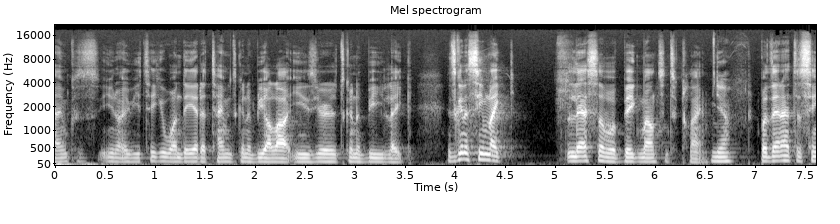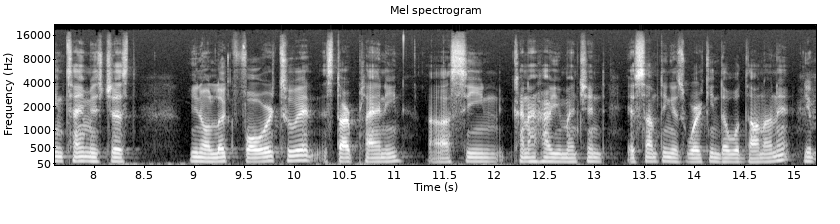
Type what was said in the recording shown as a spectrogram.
time because you know if you take it one day at a time, it's gonna be a lot easier. It's gonna be like it's gonna seem like less of a big mountain to climb. yeah But then at the same time, it's just, you know, look forward to it, start planning, uh, seeing kind of how you mentioned if something is working, double down on it. Yep.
